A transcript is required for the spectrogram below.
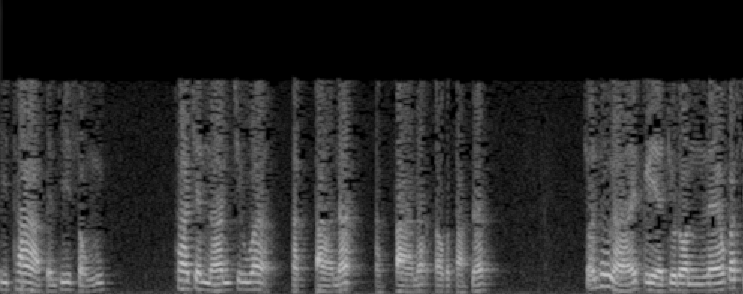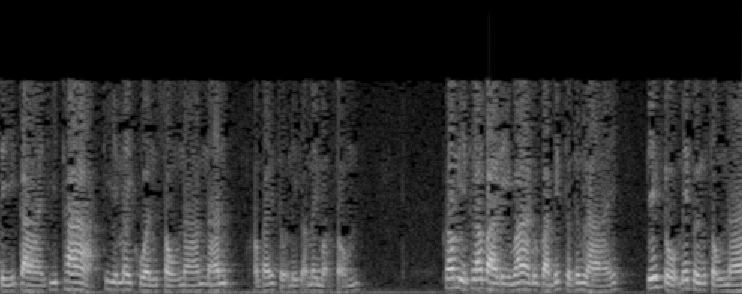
ที่ท่าเป็นที่สงถ้าเช่นนั้นชื่อว่าอัตตานะ อัตตานะตอกตักนะชนทั้งหลายเกลี่ยจุรนแล้วก็สีกายที่ท่าที่ไม่ควรส่งน้ำนั้น ของพระภิกษุนี้ก็ไม่เหมาะสม เพราะมีพระบาลีว่าดูก่อนภิกษุทั้งหลายภิกษุไม่พึงส่งน้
